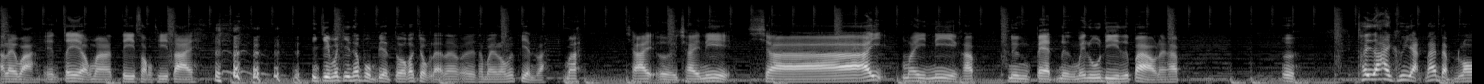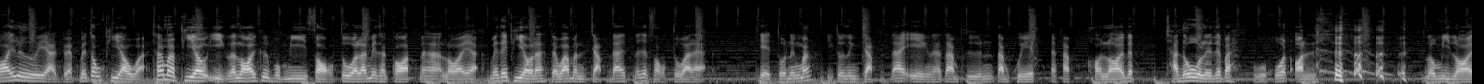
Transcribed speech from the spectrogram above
อะไรวะเอนเต้ออกมาตี 2 ทีตาย จริงๆเมื่อกี้ถ้าผมเปลี่ยนตัวก็จบแล้วนะเออทำไมเราไม่เปลี่ยนวะมาใช่เอ่ยใช่นี่ใช้ไม่นี่ครับ 181 ไม่รู้ดีหรือเปล่านะครับ เออถ้าได้คืออยากได้แบบร้อยเลยอะแบบไม่ต้องเพียวอะถ้ามาเพียวอีกแล้วร้อยคือผมมี 2 ตัวแล้วเมทากอสนะฮะร้อยอะไม่ได้เพียวนะ แต่ว่ามันจับได้น่าจะ 2 ตัวแหละ เทรดตัวหนึ่งมั้ง อีกตัวหนึ่งจับได้เองนะตามพื้นตามเควสนะครับ ขอร้อยแบบชาโดเลยได้ปะโอ้โหโคตรอ่อน เรามีร้อย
